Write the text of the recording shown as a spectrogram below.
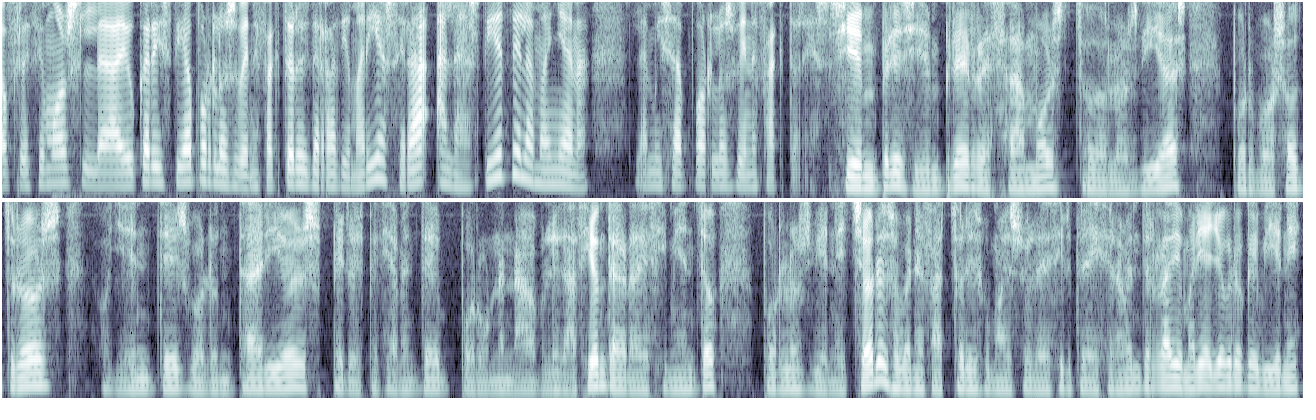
ofrecemos la Eucaristía por los benefactores de Radio María. Será a las 10 de la mañana la misa por los benefactores. Siempre, siempre rezamos todos los días por vosotros, oyentes, voluntarios, pero especialmente por una obligación de agradecimiento por los bienhechores o benefactores, como se suele decir tradicionalmente. Radio María yo creo que viene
